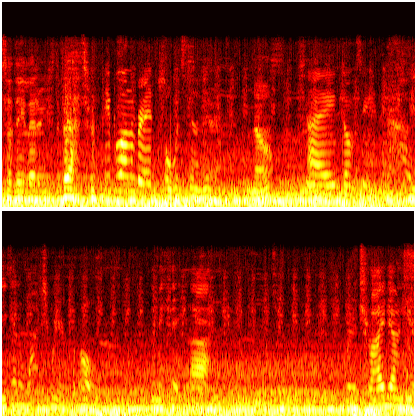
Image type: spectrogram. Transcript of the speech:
So they let her use the bathroom. People on the bridge. Oh, what's down there? No? I don't see anything. No, you gotta watch where you're. Oh, let me think. Ah. I'm gonna try down here.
